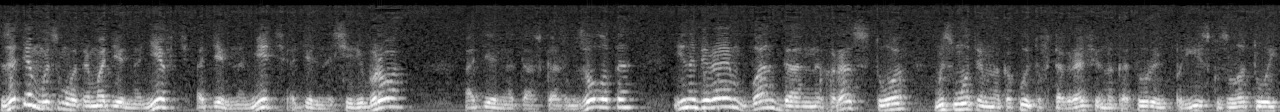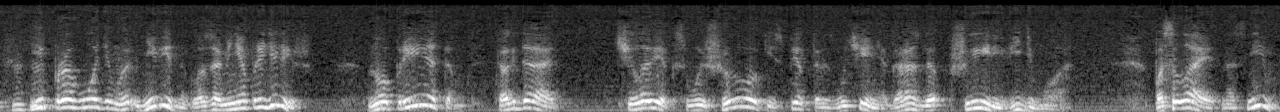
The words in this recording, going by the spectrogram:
Затем мы смотрим отдельно нефть, отдельно медь, отдельно серебро, отдельно, так скажем, золото, и набираем банк данных раз сто. Мы смотрим на какую-то фотографию, на которой прииск золотой, и проводим, не видно, глазами не определишь. Но при этом, когда человек свой широкий спектр излучения, гораздо шире видимого, посылает на снимок,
